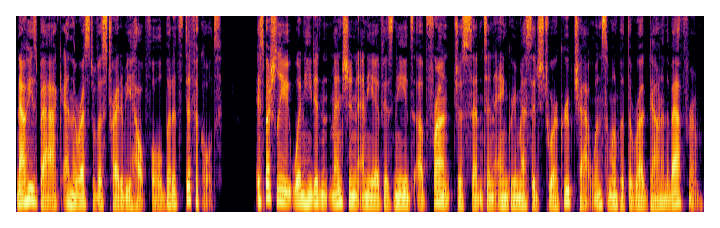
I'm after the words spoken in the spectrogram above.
Now he's back, and the rest of us try to be helpful, but it's difficult. Especially when he didn't mention any of his needs up front, just sent an angry message to our group chat when someone put the rug down in the bathroom.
